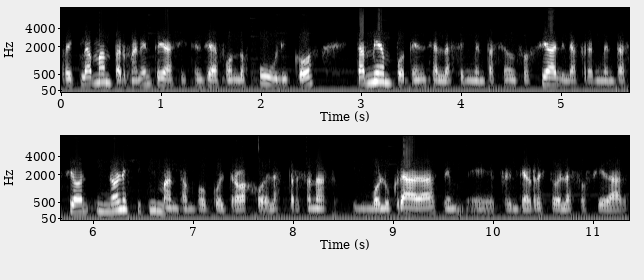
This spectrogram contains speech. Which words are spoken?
reclaman permanente asistencia de fondos públicos, también potencian la segmentación social y la fragmentación y no legitiman tampoco el trabajo de las personas involucradas de- eh, frente al resto de la sociedad.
